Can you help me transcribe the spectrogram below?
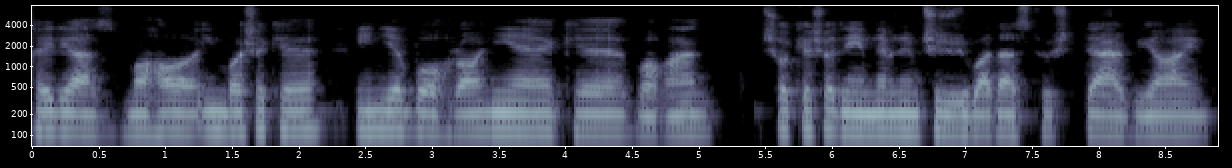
خیلی از ماها این باشه که این یه بحرانیه که واقعا شوکه شدیم نمی‌دونیم چجوری باید از توش در بیایم.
